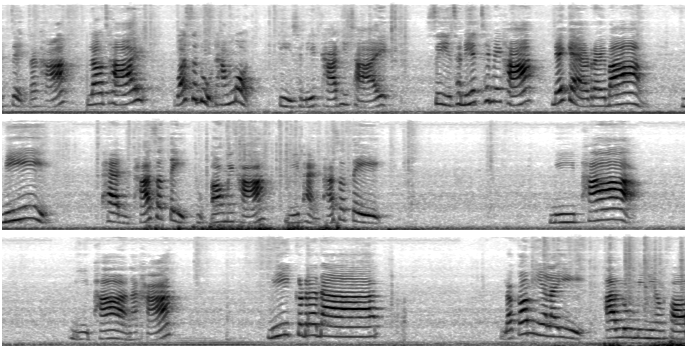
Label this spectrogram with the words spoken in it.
37 นะคะ เราใช้วัสดุทั้งหมด กี่ชนิดคะที่ใช้ 4 ชนิดใช่ไหมคะ ได้แก่อะไรบ้าง มีแผ่นพลาสติกถูกต้องไหมคะ มีแผ่นพลาสติก มีผ้า มีผ้านะคะ มีกระดาษ แล้วก็มีอะไรอีกอลูมิเนียมฟอ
